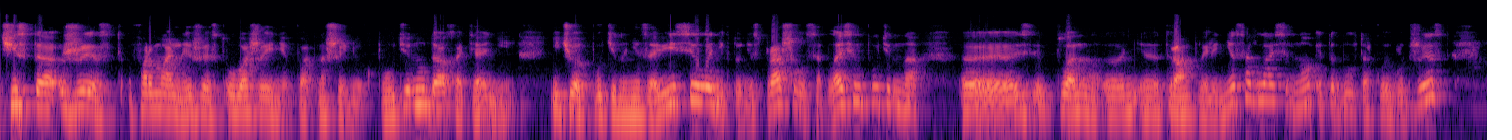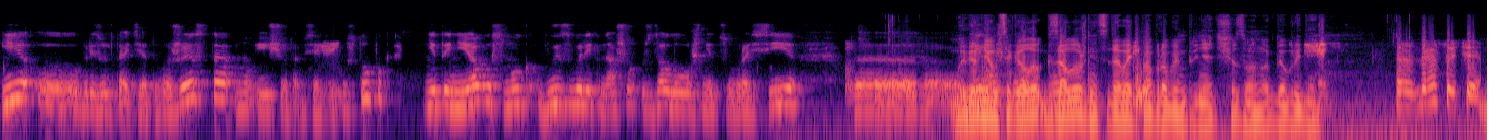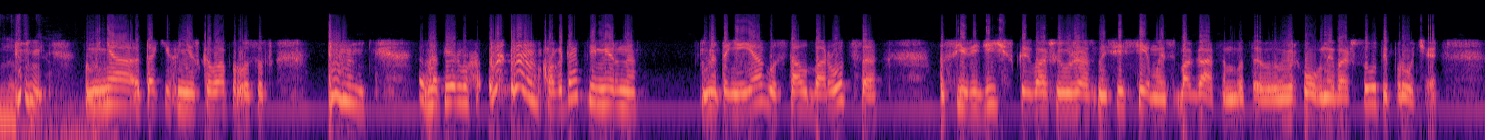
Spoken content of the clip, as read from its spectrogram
чисто жест, формальный жест уважения по отношению к Путину, да, хотя ни, ничего от Путина не зависело, никто не спрашивал, согласен Путин на э, план э, Трампа или не согласен, но это был такой вот жест, и э, в результате этого жеста, ну и еще там всяких уступок, Нетаньягу смог вызволить нашу заложницу в России – Э, Мы вернемся к заложнице. Давайте попробуем принять еще звонок. Добрый день. Э, здравствуйте. Здравствуйте. У меня таких несколько вопросов. Во-первых, когда примерно Натаньягу стал бороться с юридической вашей ужасной системой, с богатством, вот э, Верховный ваш суд и прочее.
